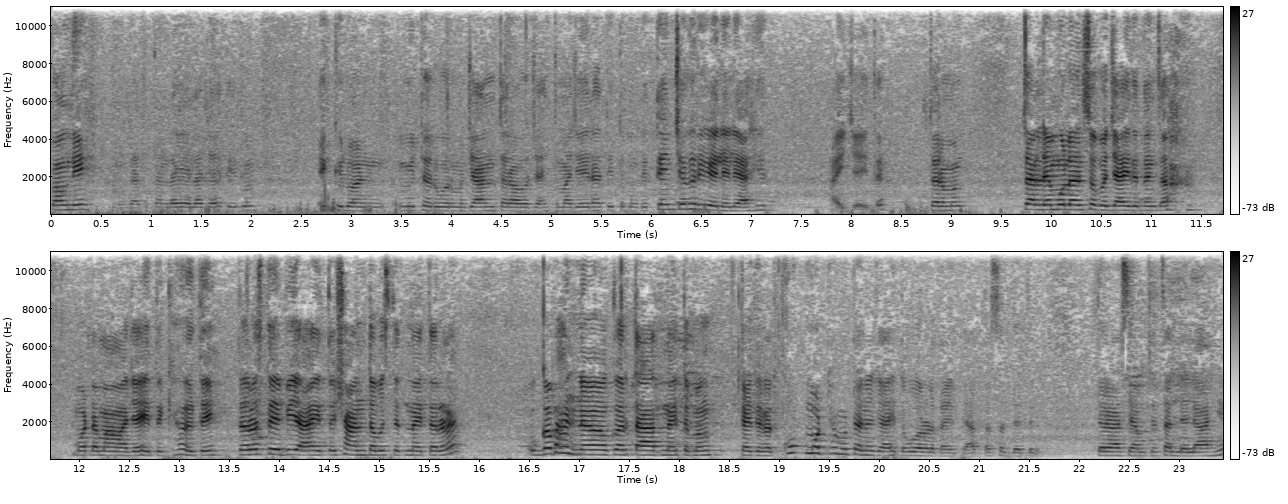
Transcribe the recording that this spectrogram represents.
पाहुणे. मग आता त्यांना यायला जे आहे ते इथून. एक किलो मीटरवर म्हणजे अंतरावर जे आहेत माझ्या माझी आई राहते तर मग ते त्यांच्या घरी गेलेले आहेत आईच्या इथं. तर मग चाललंय मुलांसोबत जे आहे ते त्यांचा मोठा मामा जे आहे ते खेळते. तरच ते बी आहे ते शांत बसतात नाही तर ना उगं भांडणं करतात नाही तर मग काय करतात. खूप मोठ्या मोठ्यानं जे आहे ते ओरडता येते आता सध्या तरी. तर असे आमचे चाललेले आहे.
